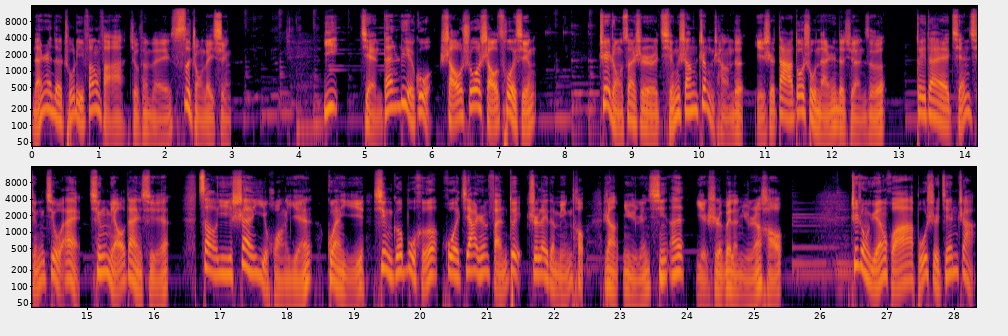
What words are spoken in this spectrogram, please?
男人的处理方法就分为四种类型：一、简单略过，少说少错行。这种算是情商正常的，也是大多数男人的选择。对待前情旧爱，轻描淡写，造诣善意谎言，冠以性格不合或家人反对之类的名头，让女人心安，也是为了女人好。这种圆滑不是奸诈，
